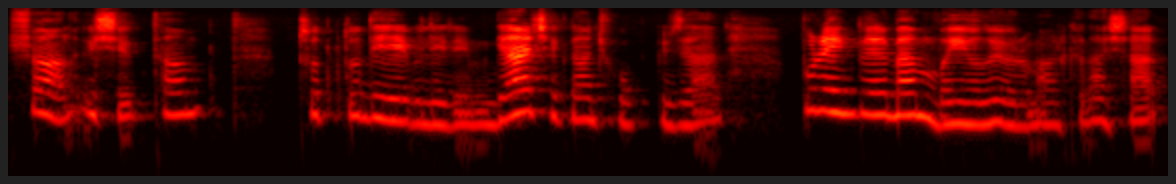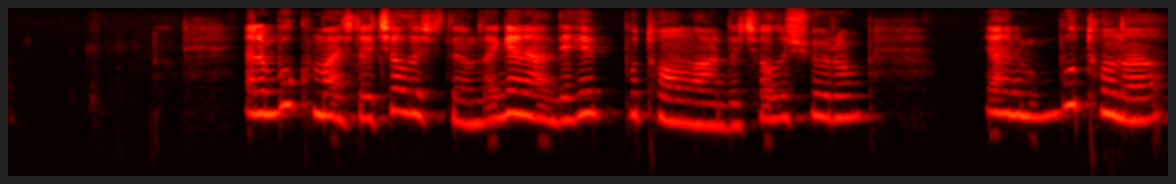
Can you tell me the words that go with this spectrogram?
şu an ışık tam tuttu diyebilirim. Gerçekten çok güzel. Bu renklere ben bayılıyorum arkadaşlar. Yani bu kumaşla çalıştığımda genelde hep bu tonlarda çalışıyorum. Yani bu tona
